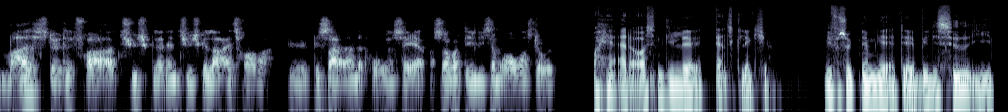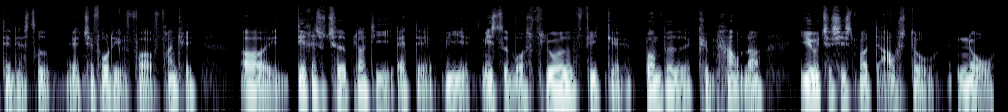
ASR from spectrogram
meget støtte fra tysk, blandt andet tyske legetropper øh, besejrede Napoleons her, og så var det ligesom overstået. Og her er der også en lille dansk lektie. Vi forsøgte nemlig at øh, ville side i den her strid øh, til fordel for Frankrig, og det resulterede blot i, at øh, vi mistede vores flåde, fik øh, bombet København og i øvrigt til sidst måtte afstå Norge.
